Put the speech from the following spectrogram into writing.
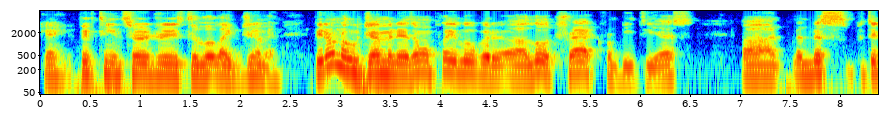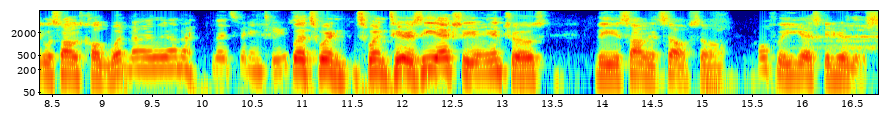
Okay, 15 surgeries to look like Jimin. If you don't know who Jimin is, I want to play a little bit of a little track from BTS. Uh, and this particular song is called what now, Ileana? Blood, sweat, and tears. Blood, Sweat, and, Sweat and Tears. He actually intros the song itself. So hopefully you guys can hear this.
